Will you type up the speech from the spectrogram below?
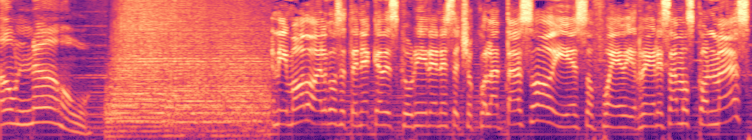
Oh no. Ni modo, algo se tenía que descubrir en este chocolatazo y eso fue. Regresamos con más.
